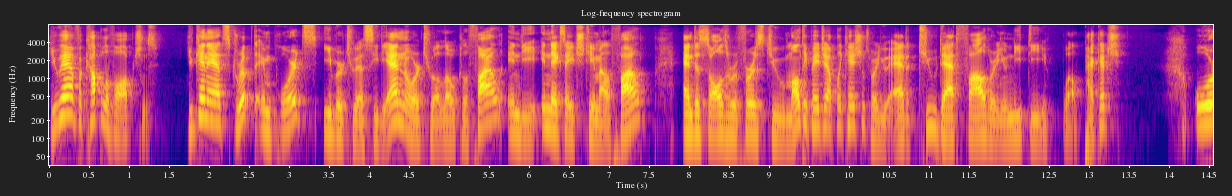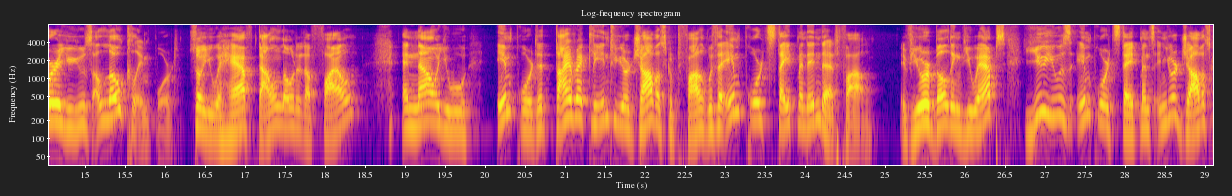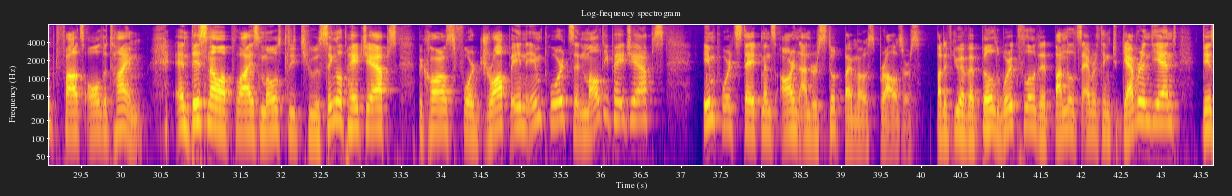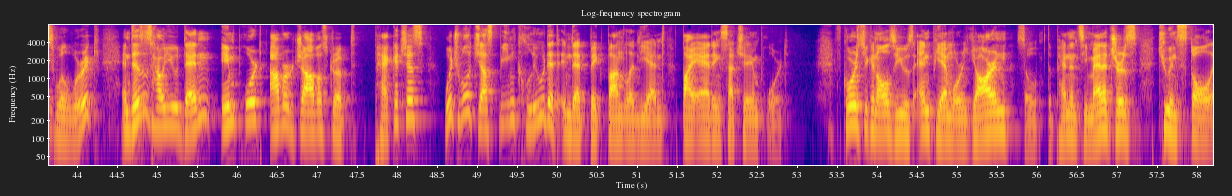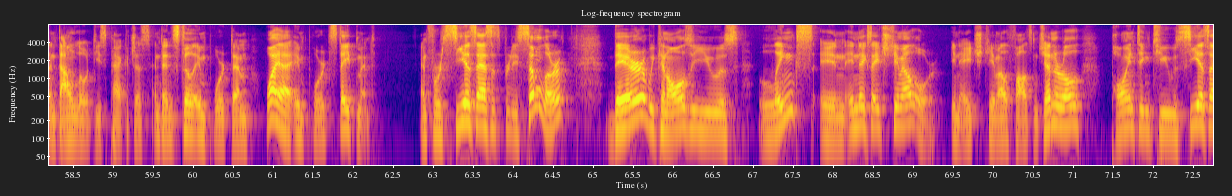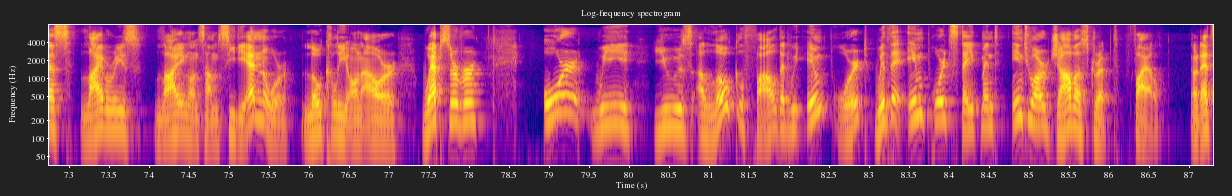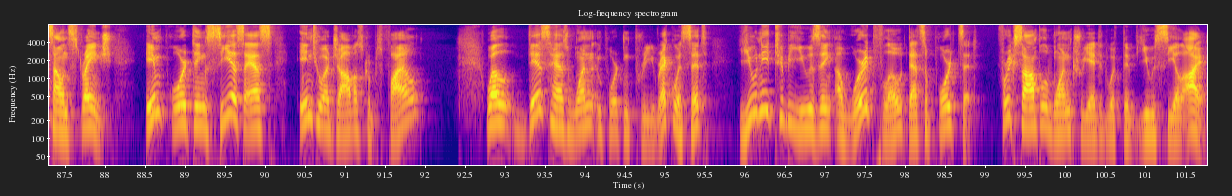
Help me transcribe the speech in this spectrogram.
you have a couple of options. You can add script imports either to a CDN or to a local file in the index.html file. And this also refers to multi-page applications where you add it to that file where you need the, well, package. Or you use a local import. So you have downloaded a file and now you import it directly into your JavaScript file with the import statement in that file. If you're building Vue apps, you use import statements in your JavaScript files all the time. And this now applies mostly to single page apps because for drop in imports in multi page apps, import statements aren't understood by most browsers. But if you have a build workflow that bundles everything together in the end, this will work. And this is how you then import other JavaScript packages, which will just be included in that big bundle in the end by adding such an import. Of course, you can also use npm or yarn, so dependency managers, to install and download these packages and then still import them via import statement. And for CSS, it's pretty similar. There, we can also use links in index.html or in HTML files in general, pointing to CSS libraries lying on some CDN or locally on our web server. Or we use a local file that we import with the import statement into our JavaScript file. Now that sounds strange. Importing CSS into a JavaScript file? Well, this has one important prerequisite. You need to be using a workflow that supports it. For example, one created with the Vue CLI.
